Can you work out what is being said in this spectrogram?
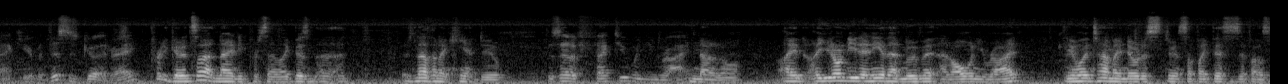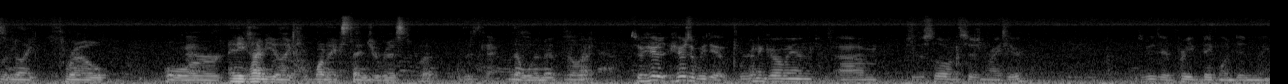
back here, but this is good, right? Pretty good. It's not ninety percent. Like there's uh, there's nothing I can't do. Does that affect you when you ride? Not at all. I I- you don't need any of that movement at all when you ride. The only time I notice doing stuff like this is if I was looking to like throw, or anytime you like want to extend your wrist, but there's Okay. no limit really. right. So here, here's what we do. We're gonna go in um, to this little incision right here. 'Cause we did a pretty big one, didn't we?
